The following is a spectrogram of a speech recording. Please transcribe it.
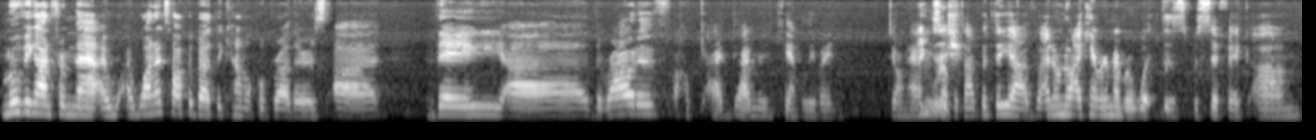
moving on from that, I, I want to talk about the Chemical Brothers. Uh, they, uh, the route of, oh, I, I mean, can't believe I don't have this off English. the top, but the, yeah, I don't know, I can't remember what the specific um,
